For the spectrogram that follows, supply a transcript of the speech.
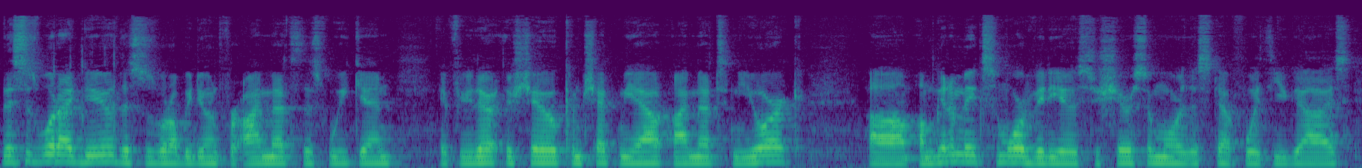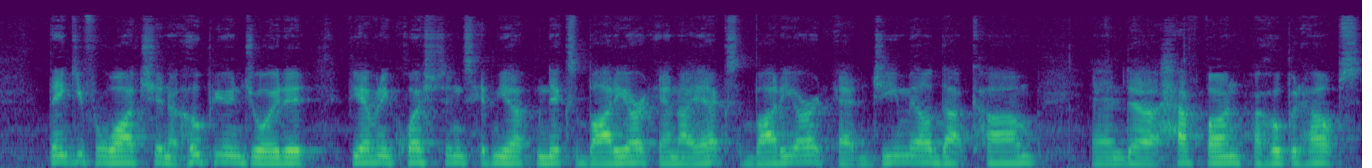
this is what I do. This is what I'll be doing for IMATS this weekend. If you're there at the show, come check me out. IMATS New York. Um, I'm going to make some more videos to share some more of this stuff with you guys. Thank you for watching. I hope you enjoyed it. If you have any questions, hit me up, Nix Body Art, N-I-X, Body Art at gmail.com. And uh, have fun. I hope it helps.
